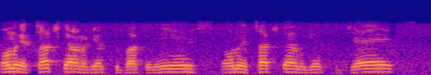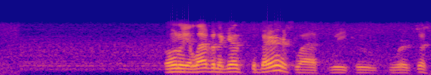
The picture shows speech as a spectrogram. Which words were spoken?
Only a touchdown against the Buccaneers. Only a touchdown against the Jags. Only 11 against the Bears last week, who were just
